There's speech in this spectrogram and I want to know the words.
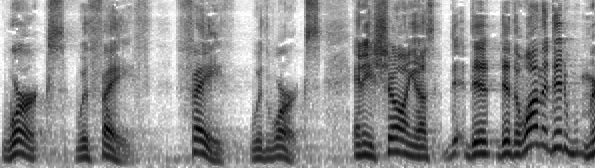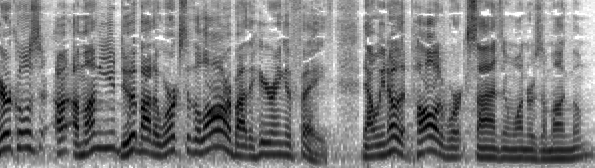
works with faith, faith with works. And he's showing us did, did, the one that did miracles uh, among you do it by the works of the law or by the hearing of faith? Now we know that Paul had worked signs and wonders among them.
